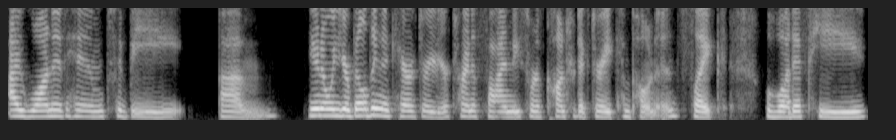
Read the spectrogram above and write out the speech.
I wanted him to be, um, you know, when you're building a character, you're trying to find these sort of contradictory components. Like, what if he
